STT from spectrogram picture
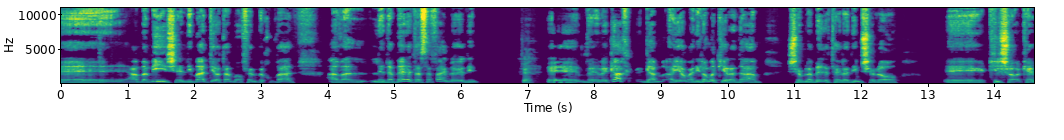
אה, עממי שלימדתי אותם באופן מכוון, אבל לדבר את השפה הם לא יודעים. כן. אה, וכך, גם היום אני לא מכיר אדם שמלמד את הילדים שלו כלשון, כן,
